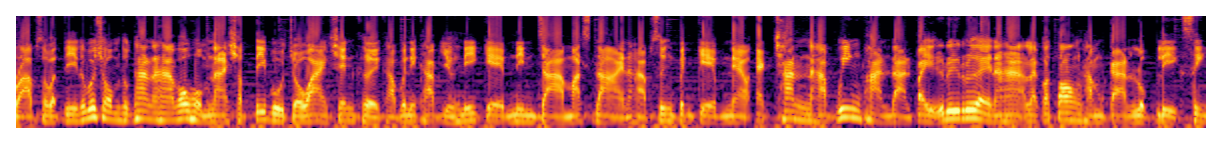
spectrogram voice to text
ครับสวัสดีท่านผู้ชมทุกท่านนะฮะเพราะผมนายช็อตตี้บูโจว่าเช่นเคยครับ วันนี้ครับ อยู่ที่นี่เกม Ninja Must Die นะครับ ซึ่งเป็นเกมแนวแอคชั่นนะครับ วิ่งผ่านด่านไปเรื่อยๆนะฮะ แล้วก็ต้องทำการหลบหลีกสิ่ง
